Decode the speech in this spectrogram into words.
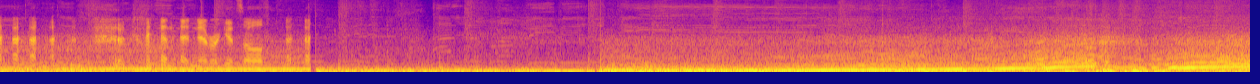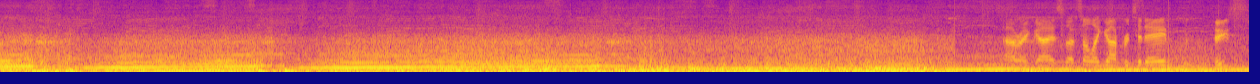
Man, that never gets old. All right, guys, that's all I got for today. Peace.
